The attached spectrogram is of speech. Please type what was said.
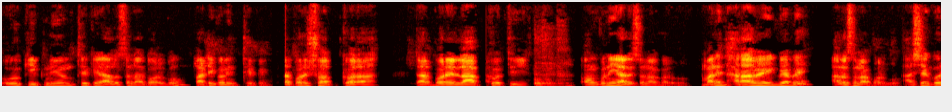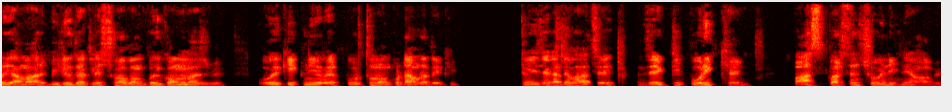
ঐকিক নিয়ম থেকে আলোচনা করব, পাটিগণিত থেকে। তারপরে শতকরা, তারপরে লাভ ক্ষতি, অঙ্ক নিয়ে আলোচনা করব। মানে ধারাবাহিক ভাবে আলোচনা করব। আশা করি আমার ভিডিও দেখলে সব অঙ্কই কমন আসবে। ঐকিক নিয়মের প্রথম অঙ্কটা আমরা দেখি। তো এই জায়গা দেওয়া আছে যে একটি পরীক্ষায় পাঁচ পার্সেন্ট সৈনিক নেওয়া হবে।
